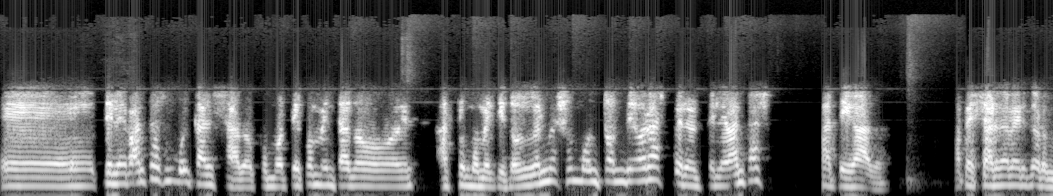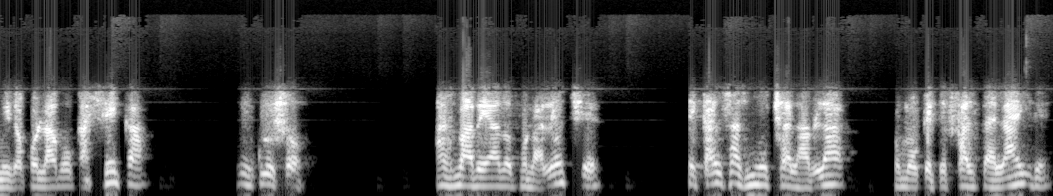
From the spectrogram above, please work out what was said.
Eh, te levantas muy cansado, como te he comentado hace un momentito. Duermes un montón de horas, pero te levantas fatigado, a pesar de haber dormido con la boca seca, incluso has babeado por la noche, te cansas mucho al hablar, como que te falta el aire.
